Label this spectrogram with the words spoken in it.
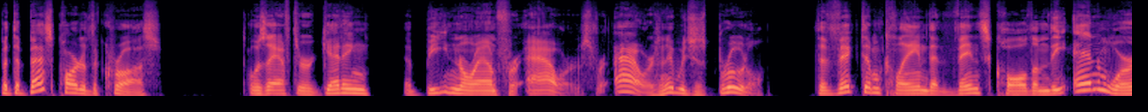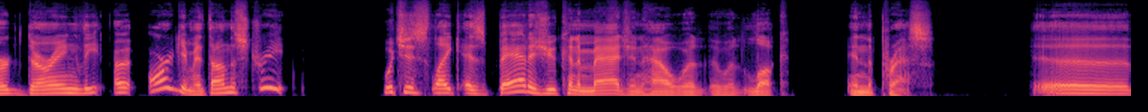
But the best part of the cross was after getting beaten around for hours, for hours, and it was just brutal. The victim claimed that Vince called him the N word during the uh, argument on the street, which is like as bad as you can imagine how it would, it would look in the press. Uh,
